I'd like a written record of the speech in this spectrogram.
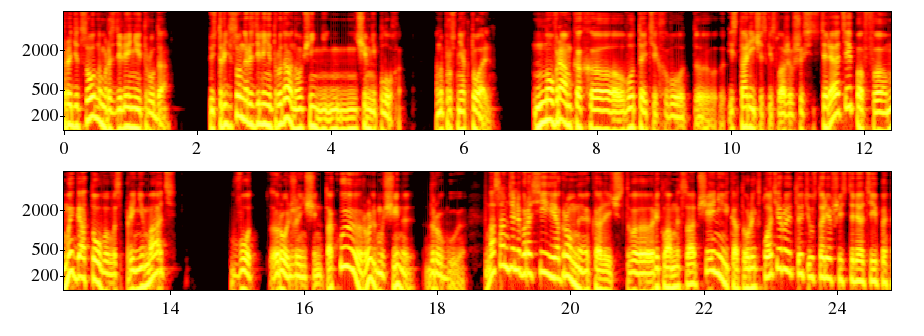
традиционном разделении труда. То есть традиционное разделение труда, оно вообще ничем не плохо. Оно просто не актуально. Но в рамках э, вот этих вот э, исторически сложившихся стереотипов мы готовы воспринимать вот роль женщины такую, роль мужчины другую. На самом деле в России огромное количество рекламных сообщений, которые эксплуатируют эти устаревшие стереотипы,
